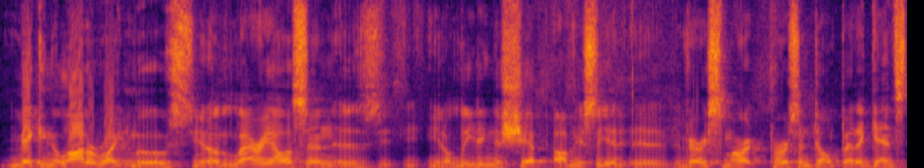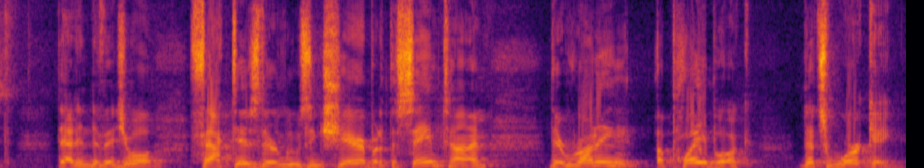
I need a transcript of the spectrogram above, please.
making a lot of right moves. You know, Larry Ellison is you know, leading the ship, obviously a, a very smart person, don't bet against that individual. Fact is they're losing share, but at the same time, they're running a playbook that's working,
